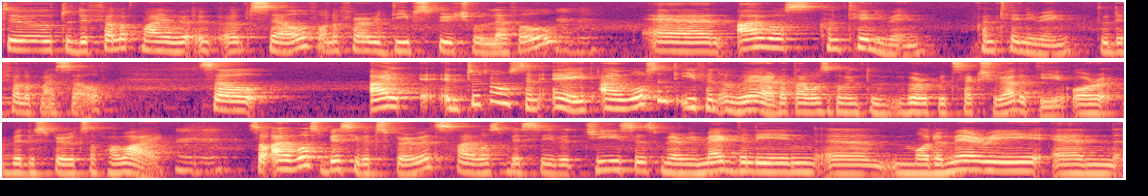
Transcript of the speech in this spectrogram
to to develop myself on a very deep spiritual level, Mhm. and I was continuing continuing to develop myself. So I in 2008 I wasn't even aware that I was going to work with sexuality or with the spirits of Hawaii. Mm-hmm. So I was busy with spirits. I was busy with Jesus, Mary Magdalene, um, Mother Mary, and uh,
